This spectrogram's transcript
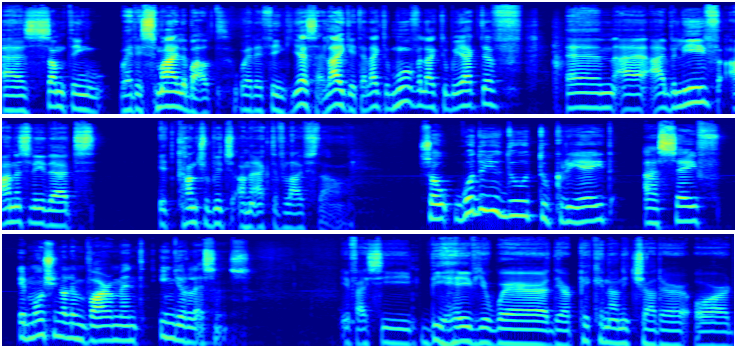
as something where they smile about, where they think, yes, I like it. I like to move. I like to be active. And I, I believe honestly that it contributes on an active lifestyle. So, what do you do to create a safe emotional environment in your lessons? If I see behavior where they're picking on each other or,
